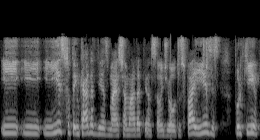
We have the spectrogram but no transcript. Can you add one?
E, e, e, isso tem cada vez mais chamado a atenção de outros países, porque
